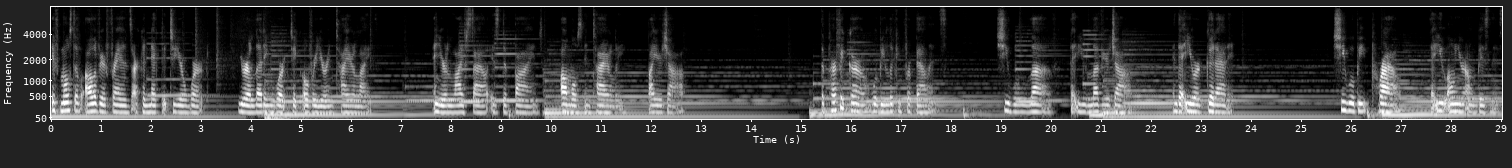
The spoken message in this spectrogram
If most of all of your friends are connected to your work, you are letting work take over your entire life. And your lifestyle is defined almost entirely by your job. The perfect girl will be looking for balance. She will love that you love your job and that you are good at it. She will be proud that you own your own business,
